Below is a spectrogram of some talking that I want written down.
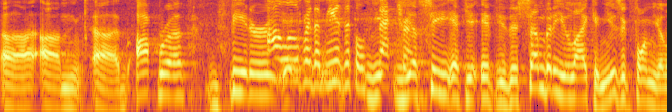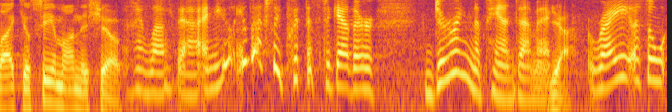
uh, um, uh, opera, theater. All over the musical spectrum. You'll see if, you, if you, there's somebody you like, a music form you like, you'll see him on this show. I love that. And you, you've actually put this together during the pandemic. Yeah. Right? So,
